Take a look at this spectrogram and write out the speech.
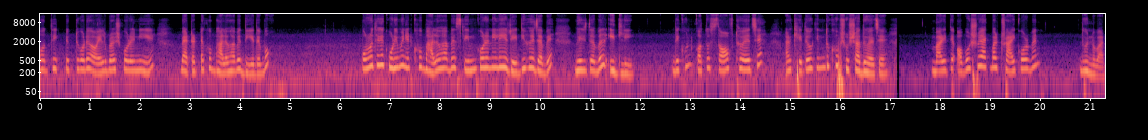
মধ্যে একটু একটু করে অয়েল ব্রাশ করে নিয়ে ব্যাটারটা খুব ভালোভাবে দিয়ে দেব। পনেরো থেকে কুড়ি মিনিট খুব ভালোভাবে স্টিম করে নিলেই রেডি হয়ে যাবে ভেজিটেবল ইডলি। দেখুন কত সফট হয়েছে আর খেতেও কিন্তু খুব সুস্বাদু হয়েছে। বাড়িতে অবশ্যই একবার ট্রাই করবেন। ধন্যবাদ।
